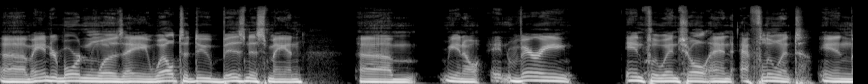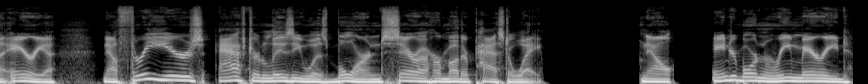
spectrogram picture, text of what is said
Um, Andrew Borden was a well-to-do businessman, um, you know, very influential and affluent in the area. Now, three years after Lizzie was born, Sarah, her mother, passed away. Now, Andrew Borden remarried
